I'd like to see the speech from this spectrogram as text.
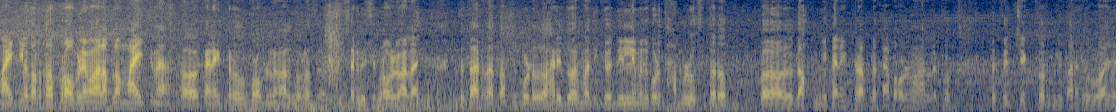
माईकला थोडासा प्रॉब्लेम आला. आपला माईक ना कनेक्टरचा प्रॉब्लेम आला थोडासा. सर्व्हिसचा प्रॉब्लेम आला. तर त्यात आता आपण कुठं हरिद्वारमध्ये किंवा दिल्लीमध्ये कुठं थांबलोच तर दाखवून घे कनेक्टर आपला काय प्रॉब्लेम आला तो. तर ते चेक करून घेऊ. कारण माझ्या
